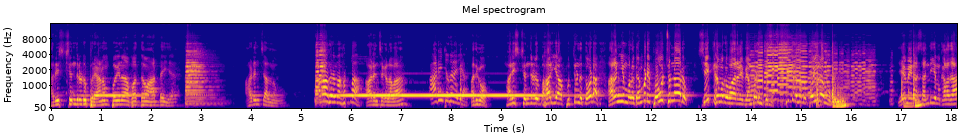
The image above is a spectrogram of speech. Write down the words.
హరిశ్చంద్రుడు ప్రాణం పోయిన అబద్ధం ఆడ్డయ్యా? ఆడించాలి నువ్వు. మహాత్మ ఆడించగలవా? ఆడించదనయ్యా అదిగో హరిశ్చంద్రుడు భార్య పుత్రుని తోడ అరణ్యముల వెంబడి పోవుచున్నాడు. శీఘ్రముగా వారిని వెంబడించు శీఘ్రముగా పోయి రమ్ము ఏమైనా సందేహం కలదా.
